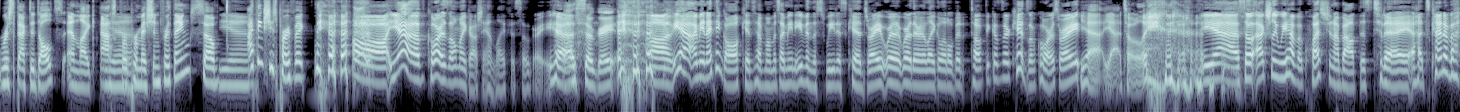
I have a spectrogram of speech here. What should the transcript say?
respect adults and like ask Yeah. for permission for things. So Yeah. I think she's perfect. Oh, yeah, of course. Oh my gosh, Aunt Life is so great. Yeah. That's so great. uh, yeah, I mean, I think all kids have moments. I mean, even the sweetest kids, right? Where where they're like a little bit tough because they're kids, of course, right? yeah, yeah, totally. yeah. So actually, we have a question about this today. It's kind of a.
